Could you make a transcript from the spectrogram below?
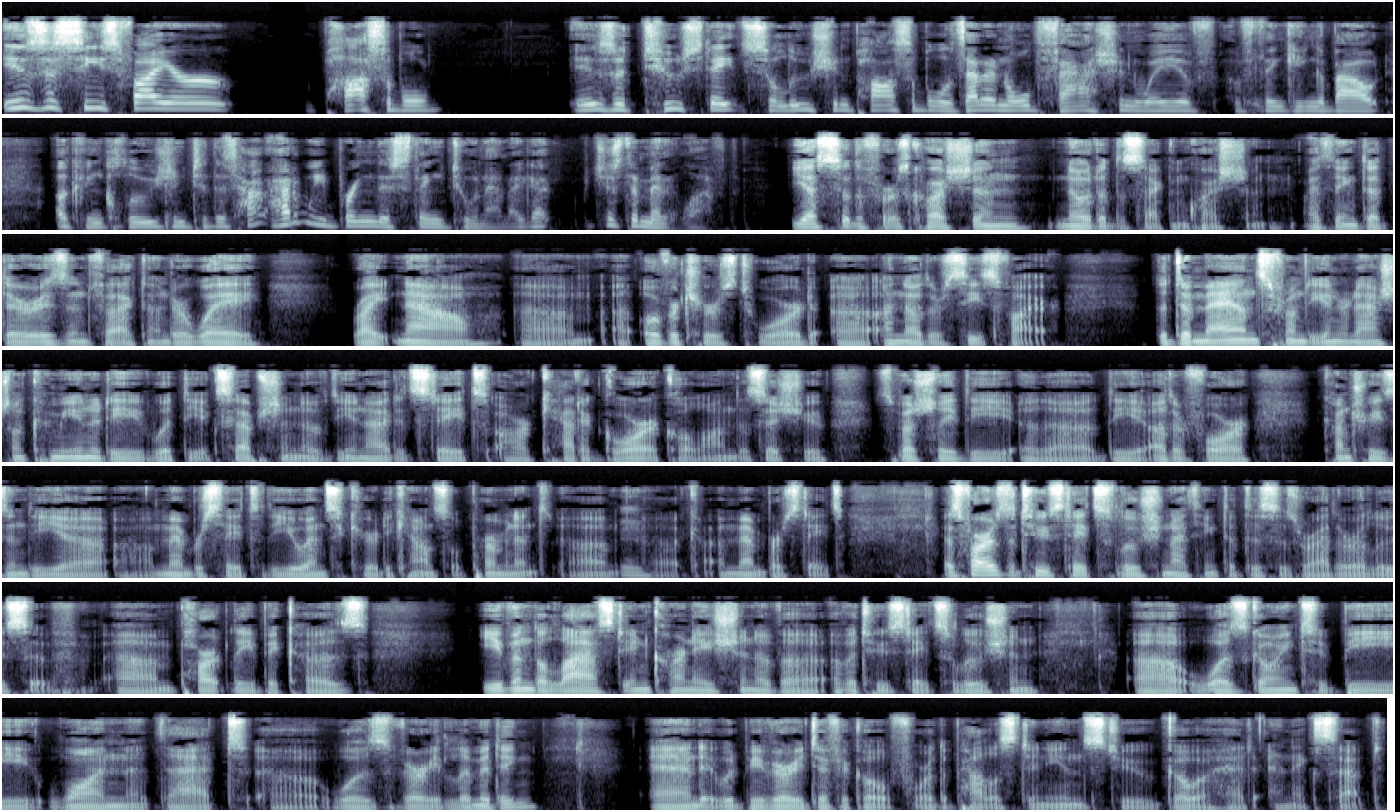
Is a ceasefire possible? Is a two state solution possible? Is that an old fashioned way of, of thinking about a conclusion to this? How, how do we bring this thing to an end? I got just a minute left. Yes to the first question, no to the second question. I think that there is, in fact, underway right now um, uh, overtures toward uh, another ceasefire. The demands from the international community, with the exception of the United States, are categorical on this issue, especially the uh, the other four countries in the uh, uh, member states of the UN Security Council, permanent um, uh, member states. As far as the two-state solution, I think that this is rather elusive, um, partly because even the last incarnation of a of a two-state solution uh, was going to be one that uh, was very limiting, and it would be very difficult for the Palestinians to go ahead and accept.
